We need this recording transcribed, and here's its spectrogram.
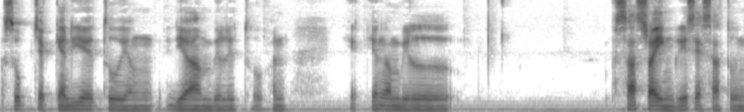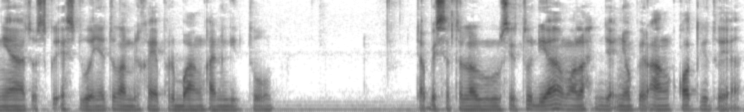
subjeknya dia itu yang dia ambil itu kan. Dia ngambil sastra Inggris ya satunya terus S2 nya tuh ngambil kayak perbankan gitu. Tapi setelah lulus itu dia malah nyopir angkot gitu ya.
